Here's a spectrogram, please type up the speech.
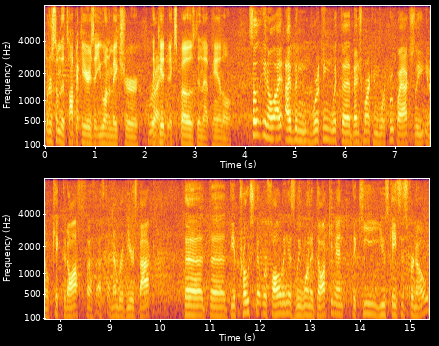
what are some of the topic areas that you want to make sure right. that get exposed in that panel? So, you know, I, have been working with the benchmarking work group. I actually, you know, kicked it off a, a, number of years back. The, the, the approach that we're following is we want to document the key use cases for Node,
